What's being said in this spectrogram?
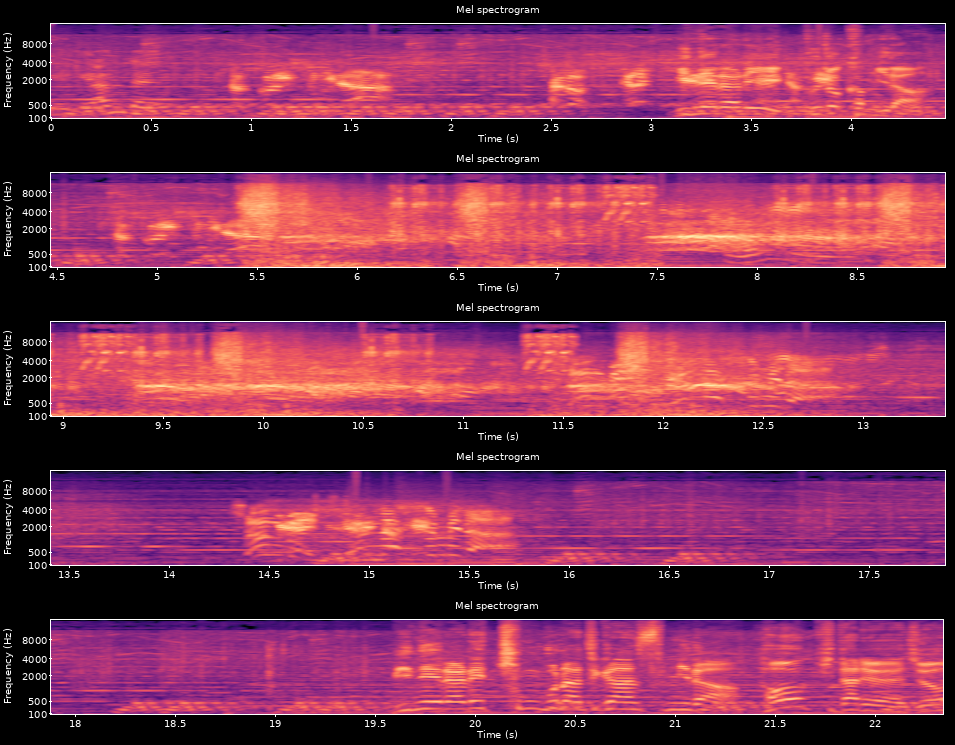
얘기 안 돼. 듣고 있습니다. 작업 끝. 미네랄이. 부족합니다. 듣고 있습니다. 준비 끝났습니다. 준비 끝났습니다. 미네랄이 충분하지가 않습니다. 더 기다려야죠.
